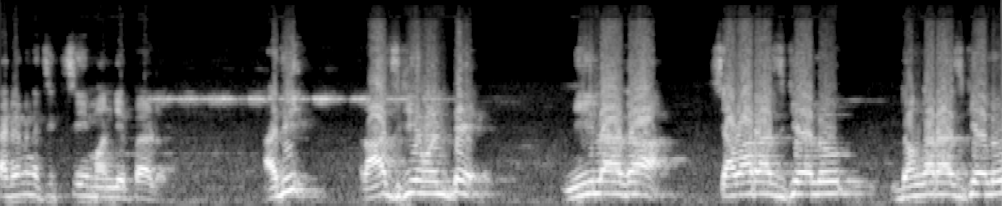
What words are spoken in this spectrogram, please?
కఠినంగా శిక్ష చేయమని చెప్పాడు. అది రాజకీయం అంటే నీలాగా శవ రాజకీయాలు దొంగ రాజకీయాలు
